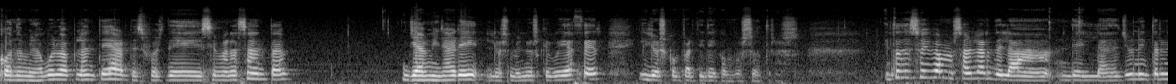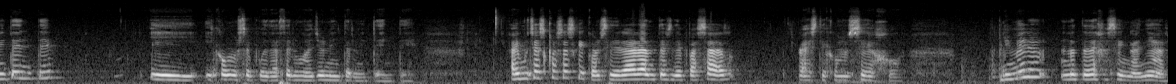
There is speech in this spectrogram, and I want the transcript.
Cuando me la vuelva a plantear después de Semana Santa, ya miraré los menús que voy a hacer y los compartiré con vosotros. Entonces hoy vamos a hablar de la, del ayuno intermitente y, y cómo se puede hacer un ayuno intermitente. Hay muchas cosas que considerar antes de pasar a este consejo. Primero, no te dejes engañar.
